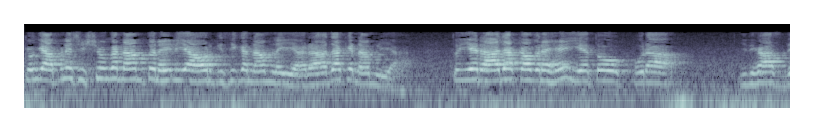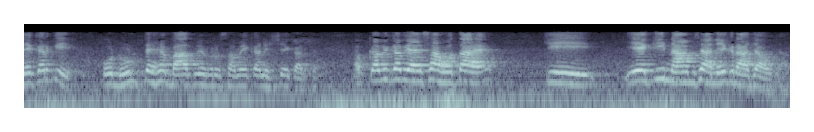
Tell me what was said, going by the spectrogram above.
क्योंकि अपने शिष्यों का नाम तो नहीं लिया और किसी का नाम नहीं लिया, राजा के नाम लिया। तो ये राजा कब रहे, ये तो पूरा इतिहास दे करके वो ढूंढते हैं, बाद में फिर समय का निश्चय करते हैं। अब कभी कभी ऐसा होता है कि एक ही नाम से अनेक राजा हो जाते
